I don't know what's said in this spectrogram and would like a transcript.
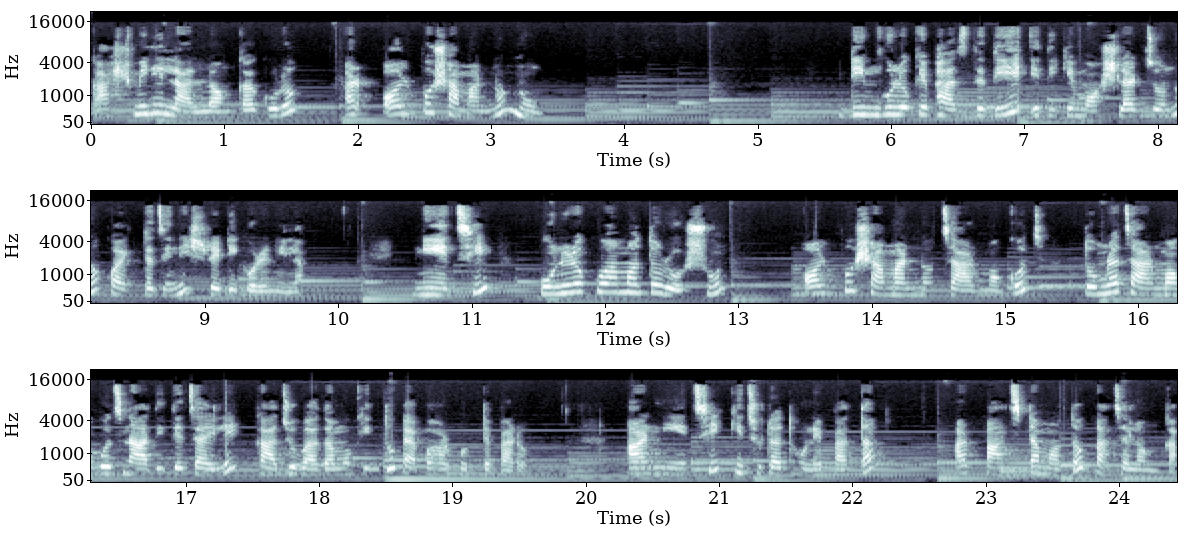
কাশ্মীরি লাল লঙ্কা গুঁড়ো আর অল্প সামান্য নুন। ডিমগুলোকে ভাজতে দিয়ে এদিকে মশলার জন্য কয়েকটা জিনিস রেডি করে নিলাম। নিয়েছি পনেরো কোয়া মতো রসুন, অল্প সামান্য চার মগজ তোমরা চার মগজ না দিতে চাইলে কাজু বাদামও কিন্তু ব্যবহার করতে পারো। আর নিয়েছি কিছুটা ধনে পাতা আর পাঁচটা মতো কাঁচা লঙ্কা।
